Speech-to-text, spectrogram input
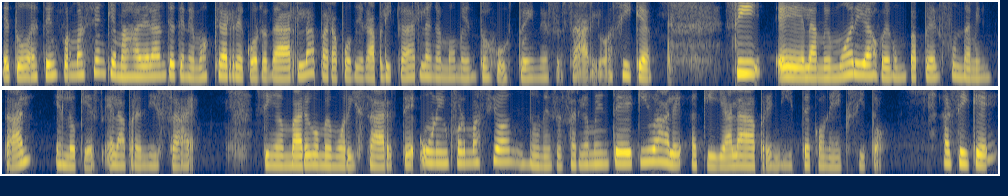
de toda esta información que más adelante tenemos que recordarla para poder aplicarla en el momento justo y necesario. Así que sí, eh, la memoria juega un papel fundamental en lo que es el aprendizaje. Sin embargo, memorizarte una información no necesariamente equivale a que ya la aprendiste con éxito. Así que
